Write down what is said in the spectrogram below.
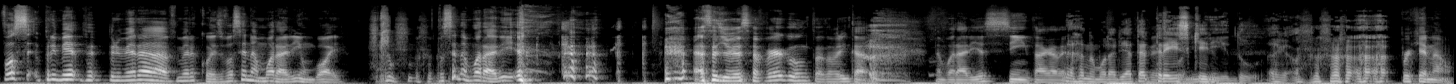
Você, primeira, primeira, primeira coisa, você namoraria um boy? Você namoraria? Essa devia ser a pergunta, tô brincando. Namoraria sim, tá, galera? namoraria até três, querido. Por que não?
